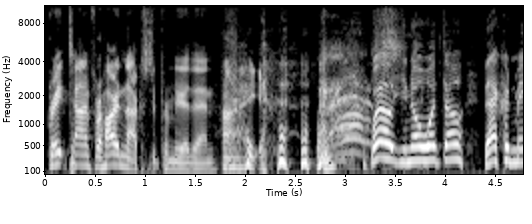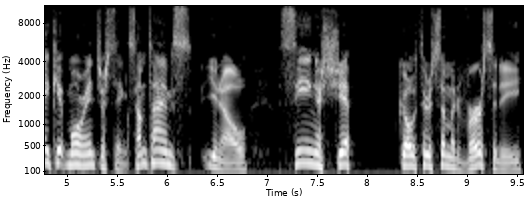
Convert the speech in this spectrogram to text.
Great time for Hard Knocks to premiere then. Huh? Right. well, you know what though? That could make it more interesting. Sometimes, you know, seeing a ship go through some adversity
